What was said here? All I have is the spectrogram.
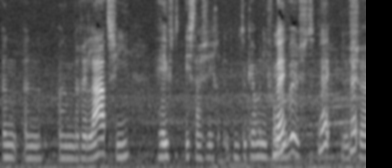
een, een, een relatie heeft, is daar zich natuurlijk helemaal niet van Nee. bewust. Nee, Dus, eh,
